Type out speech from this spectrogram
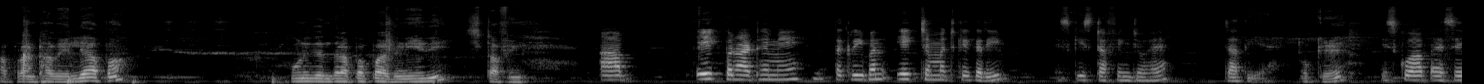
ਆ ਪਰਾਂਠਾ ਵੇਲ ਲਿਆ ਆਪਾਂ ਹੁਣ ਇਹਦੇ ਅੰਦਰ ਆਪਾਂ ਭਰ ਦੇਣੀ ਹੈ ਇਹਦੀ ਸਟਫਿੰਗ आप एक पराठे में तकरीबन एक चम्मच के करीब इसकी स्टफिंग जो है जाती है ਓਕੇ इसको आप ऐसे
